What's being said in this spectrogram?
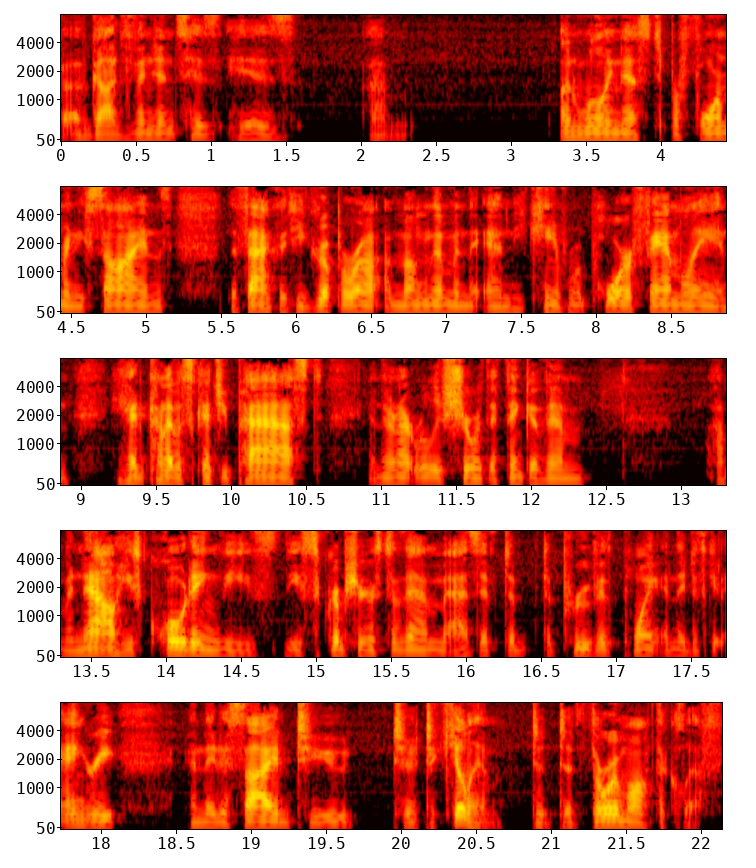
of God's vengeance, his his um, unwillingness to perform any signs, the fact that he grew up around among them and, the, and he came from a poor family and he had kind of a sketchy past and they're not really sure what they think of him. Um, and now he's quoting these these scriptures to them as if to, to prove his point, and they just get angry, and they decide to to, to kill him, to, to throw him off the cliff.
